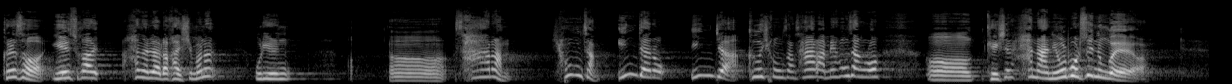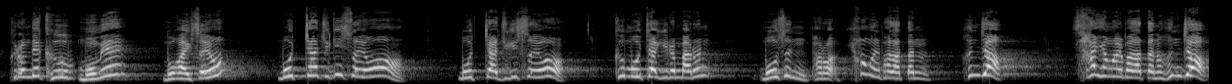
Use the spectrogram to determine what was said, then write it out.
그래서 예수가 하늘나라 가시면은 우리는 어, 사람, 형상, 인자로, 인자, 그 형상, 사람의 형상으로 어, 계신 하나님을 볼 수 있는 거예요. 그런데 그 몸에 뭐가 있어요? 못자죽이 있어요. 못자죽이 있어요. 그 못자죽이란 말은 못은 바로 형을 받았다는 흔적, 사형을 받았다는 흔적,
